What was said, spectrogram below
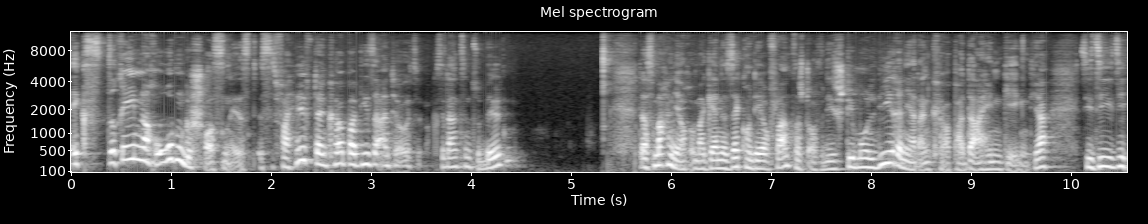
extrem nach oben geschossen ist. Es verhilft deinem Körper, diese Antioxidantien zu bilden. Das machen ja auch immer gerne sekundäre Pflanzenstoffe, die stimulieren ja deinen Körper dahingehend. Ja? Sie, sie, sie,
